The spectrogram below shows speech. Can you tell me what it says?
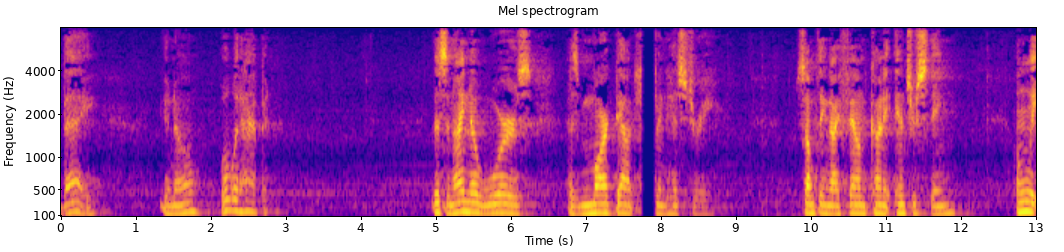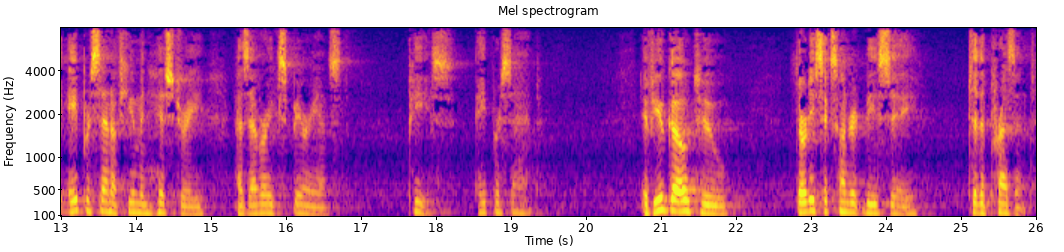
Bay? You know, what would happen? Listen, I know wars has marked out human history. Something I found kind of interesting. Only 8% of human history has ever experienced peace. 8%. If you go to 3600 BC to the present,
